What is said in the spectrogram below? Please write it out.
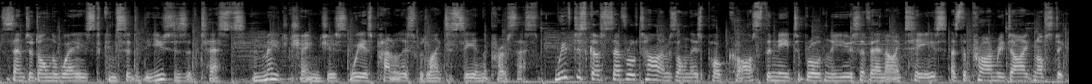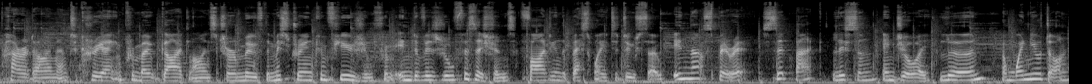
centred on the ways to consider the uses of tests and major changes we as panellists would like to see in the process. We've discussed several times on this podcast the need to broaden the use of NITs as the primary diagnostic paradigm and to create and promote guidelines to remove the mystery and confusion from individual physicians finding the best way to do so. In that spirit, sit back, listen, enjoy, learn, and when you're done,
